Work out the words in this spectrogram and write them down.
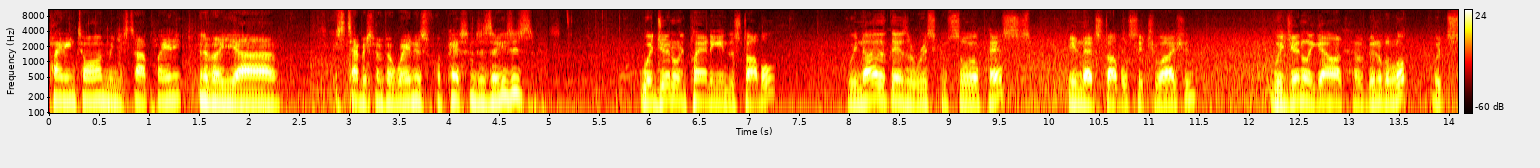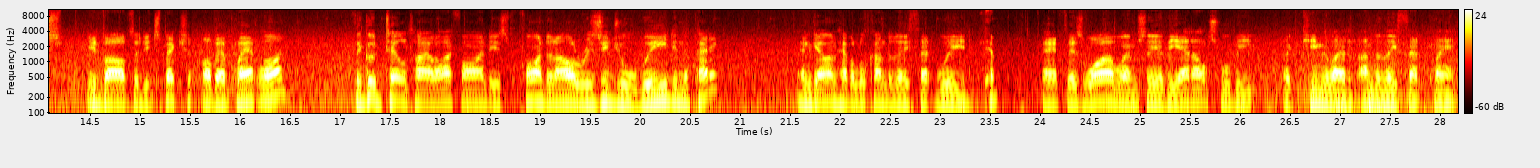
planting time when you start planting, bit of a uh, establishment of awareness for pests and diseases. We're generally planting into stubble. We know that there's a risk of soil pests in that stubble situation. We generally go and have a bit of a look, which involves an inspection of our plant line. The good telltale I find is find an old residual weed in the paddock and go and have a look underneath that weed. Yep. And if there's wireworms there, the adults will be accumulated underneath that plant.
